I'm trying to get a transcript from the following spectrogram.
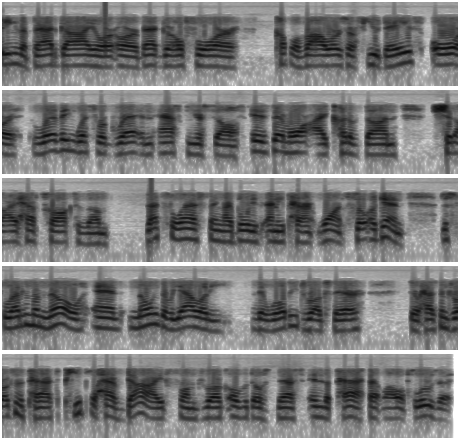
being the bad guy or or a bad girl for a couple of hours or a few days, or living with regret and asking yourself, is there more I could have done? Should I have talked to them? That's the last thing I believe any parent wants. So again, just letting them know and knowing the reality, there will be drugs there. There has been drugs in the past. People have died from drug overdose deaths in the past at Lollapalooza.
